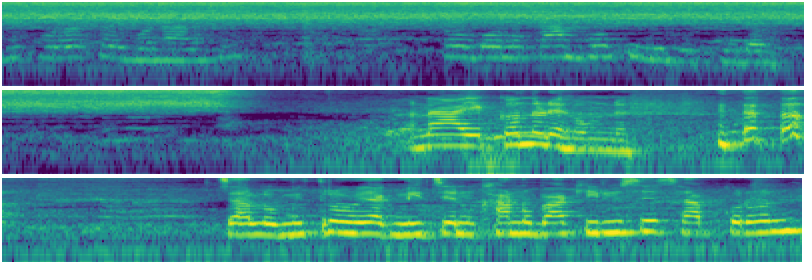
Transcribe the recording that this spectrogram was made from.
દીપુ રસોઈ બનાવે છે. તો બહુનું કામ પહોંચી લીધું છે અને આ એક કંદડે અમને. ચાલો મિત્રો, હવે નીચેનું ખાનું બાકી રહ્યું છે, સાફ કરવાનું.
